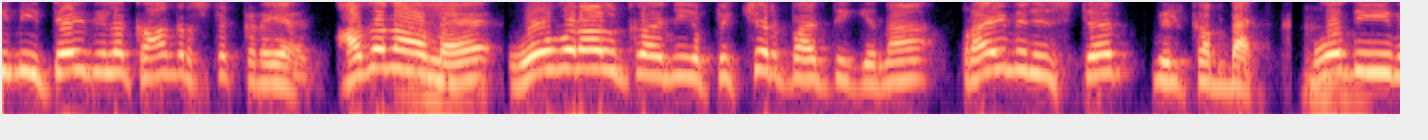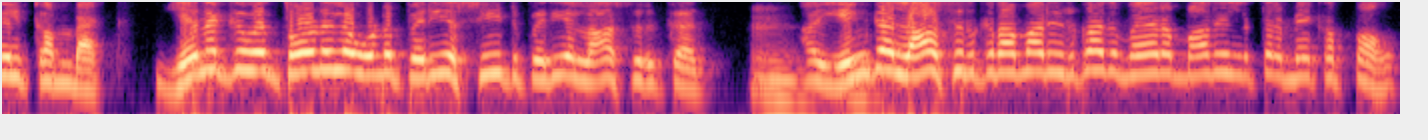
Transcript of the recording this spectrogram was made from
இனி தேதியில காங்கிரஸ் கிடையாது. அதனால ஓவரால் நீங்க பிக்சர் பாத்தீங்கன்னா prime minister will come back Modi will come back எனக்கு வந்து தோணல ஒன்றும் பெரிய சீட் பெரிய லாஸ் இருக்காது. எங்க லாஸ் இருக்கிற மாதிரி இருக்கோ அது வேற மாநிலத்துல மேக்கப் ஆகும்.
